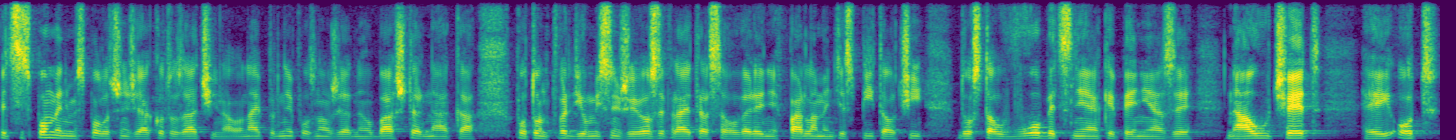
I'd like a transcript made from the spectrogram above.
Veď si spomeňme spoločne, že ako to začínalo. Najprv nepoznal žiadneho Bašternáka, potom tvrdil, myslím, že Jozef Reiter sa ho verejne v parlamente spýtal, či dostal vôbec nejaké peniaze na účet hej, od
